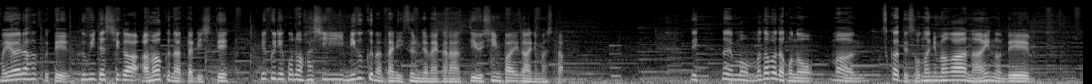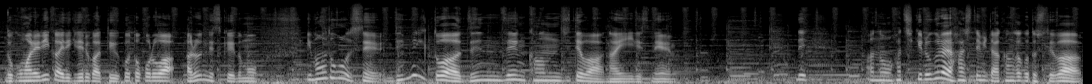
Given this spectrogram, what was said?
まあ、柔らかくて踏み出しが甘くなったりして、逆にこの走りにくくなったりするんじゃないかなっていう心配がありました。で、なのでもまだまだこの、まあ、使ってそんなに間がないので、どこまで理解できてるかっていうところはあるんですけれども、今のところですね、デメリットは全然感じてはないですね。で、あの、8キロぐらい走ってみた感覚としては、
